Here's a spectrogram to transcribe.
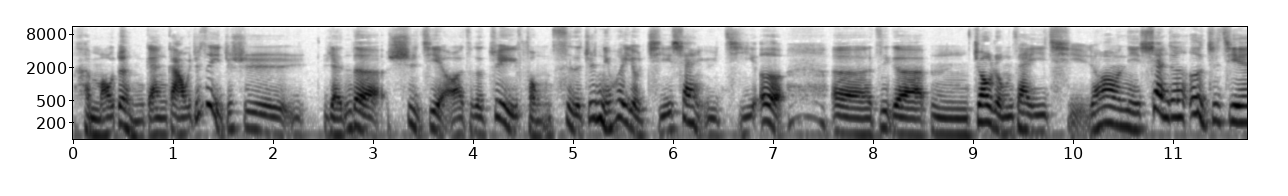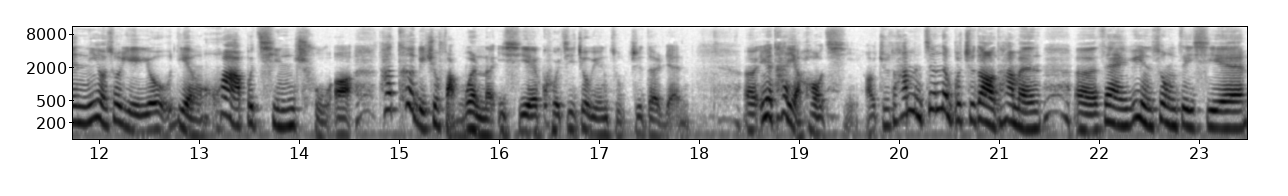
很矛盾、很尴尬。我觉得这也就是人的世界啊，这个最讽刺的就是你会有极善与极恶，呃，这个嗯交融在一起。然后你善跟恶之间，你有时候也有点划不清楚啊。他特别去访问了一些国际救援组织的人，呃，因为他也好奇啊，就是他们真的不知道他们呃在运送这些。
